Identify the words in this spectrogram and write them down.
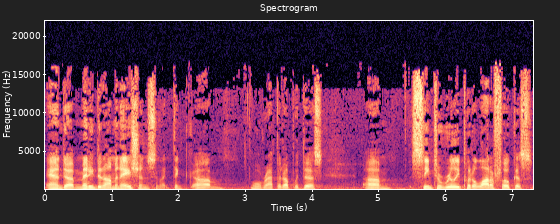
And uh, many denominations, and I think um, we'll wrap it up with this, um, seem to really put a lot of focus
